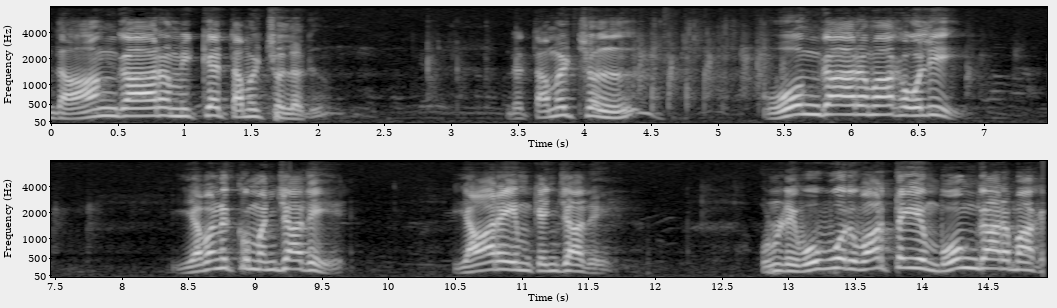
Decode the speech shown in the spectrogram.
இந்த ஆங்காரம் மிக்க தமிழ் சொல் அது. இந்த தமிழ் சொல் ஓங்காரமாக ஒலி. எவனுக்கும் அஞ்சாதே யாரையும் கெஞ்சாதே. உன்னுடைய ஒவ்வொரு வார்த்தையும் ஓங்காரமாக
